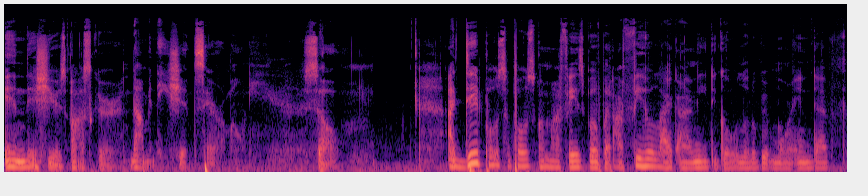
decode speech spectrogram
in this year's Oscar nomination ceremony. So, I did post a post on my Facebook, but I feel like I need to go a little bit more in depth.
